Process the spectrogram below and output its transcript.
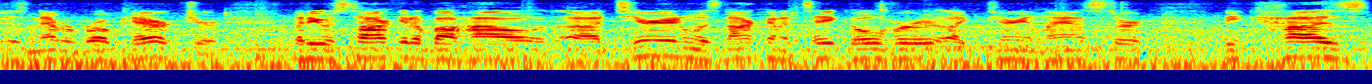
just never broke character. But he was talking about how uh, Tyrion was not going to take over, like Tyrion Lannister, because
